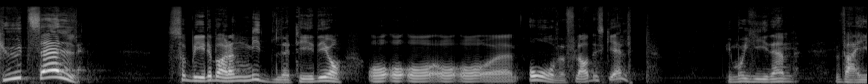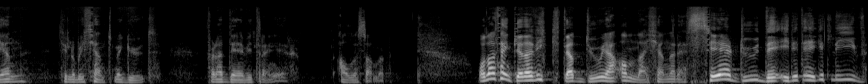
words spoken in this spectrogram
Gud selv, så blir det bare en midlertidig og, og, og, og, eh, overfladisk hjelp. Vi må gi dem veien til å bli kjent med Gud, for det er det vi trenger, alle sammen. Og da tenker jeg Det er viktig at du og jeg anerkjenner det. Ser du det i ditt eget liv?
